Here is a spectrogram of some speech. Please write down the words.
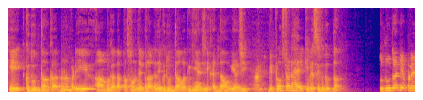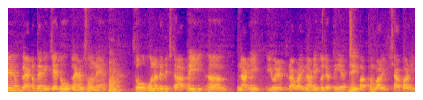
ਕਿ ਗਦੂਦਾਂ ਕਾਰਨ ਨਾ ਬੜੀ ਆਮ ਗੱਲ ਆਪਾਂ ਸੁਣਦੇ ਫਲਾਣੇ ਦੀ ਗਦੂਦਾਂ ਵੱਧ ਗਈਆਂ ਜੀ ਐਦਾਂ ਹੋ ਗਿਆ ਜੀ। ਵੀ ਪ੍ਰੋਸਟੇਟ ਹੈ ਕਿ ਵੈਸੇ ਗਦੂਦਾਂ? ਦੁੱਧਾਂ ਜੀ ਆਪਣੇ ਬਲੈਡਰ ਦੇ ਨੀਚੇ ਦੋ ਗਲੈਂਡਸ ਹੁੰਦੇ ਆ। ਸੋ ਉਹਨਾਂ ਦੇ ਵਿਚਕਾਰ ਦੀ ਨਾੜੀ ਯੂਰੇਥਰਾ ਵਾਲੀ ਨਾੜੀ ਗੁਜ਼ਰਦੀ। ਹੈ ਬਾਥਰੂਮ ਵਾਲੀ ਪਿਸ਼ਾਬ ਵਾਲੀ।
